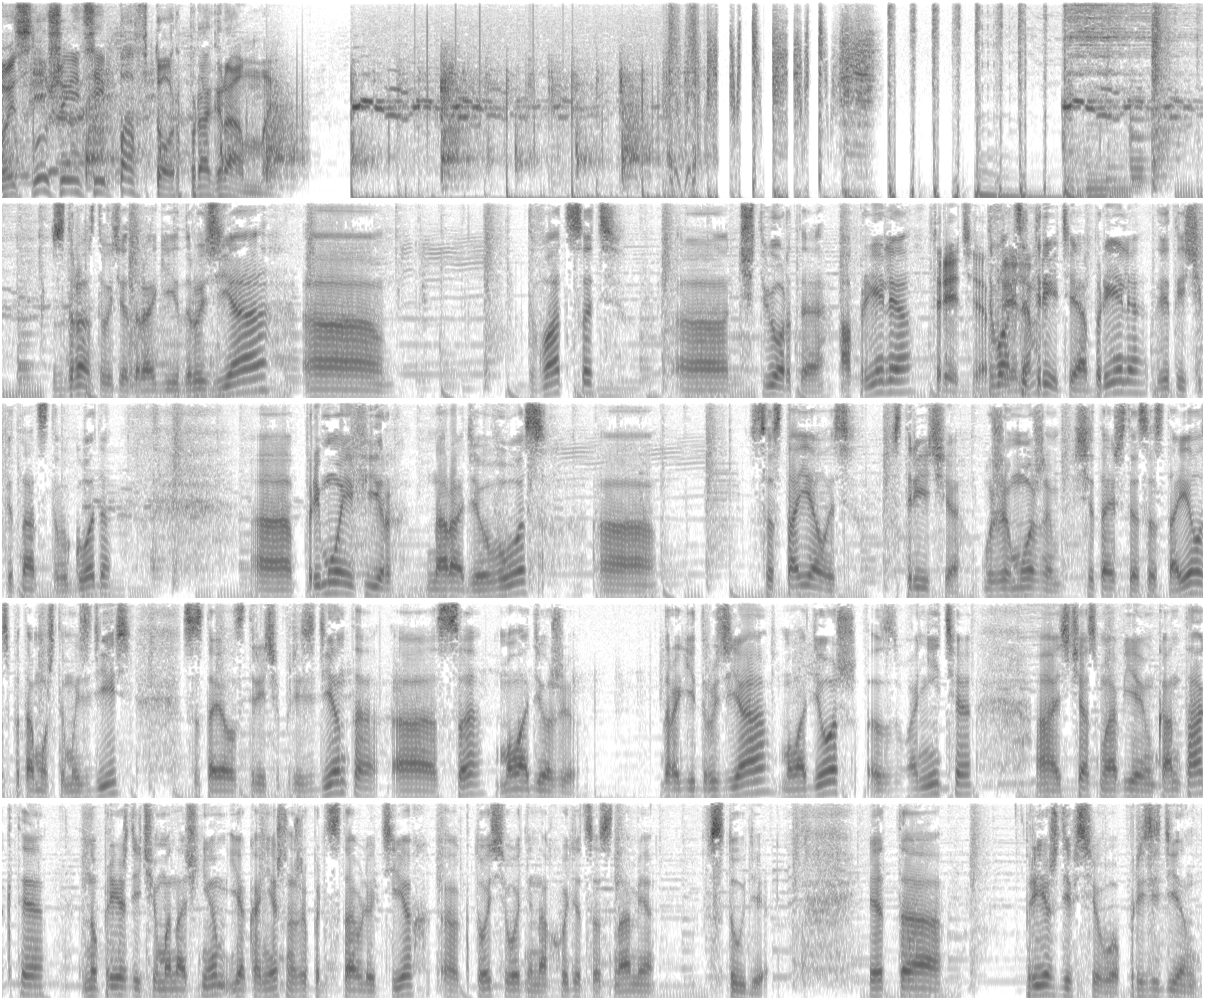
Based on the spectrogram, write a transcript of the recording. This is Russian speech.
Вы слушаете повтор программы. Здравствуйте, дорогие друзья. 24 а, апреля, 3 апреля. 23 апреля 2015 года. А, прямой эфир на радио ВОЗ. А, состоялась встреча, уже можем считать, что состоялась, потому что мы здесь. Состоялась встреча президента с молодежью. Дорогие друзья, молодежь, звоните. Сейчас мы объявим контакты. Но прежде чем мы начнем, я, конечно же, представлю тех, кто сегодня находится с нами в студии. Это прежде всего президент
